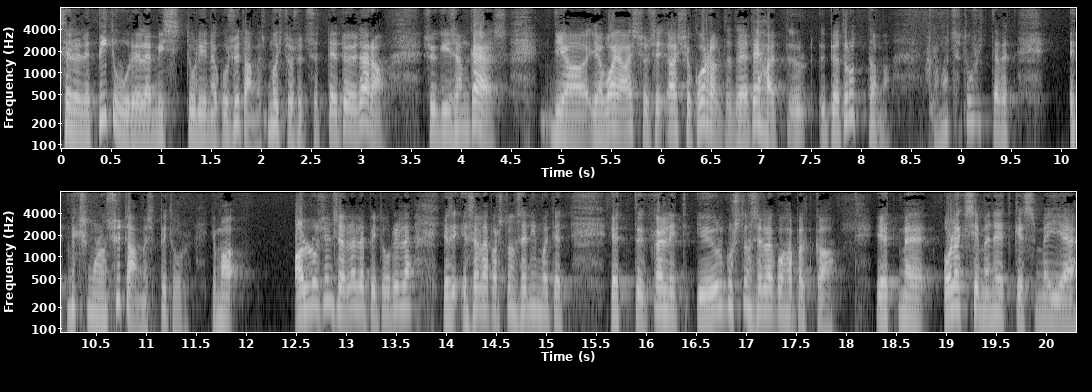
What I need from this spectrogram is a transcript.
sellele pidurile, mis tuli nagu südames. mõistus ütles, et tee tööd ära, sügis on käes ja, ja vaja asju, asju korraldada ja teha, et pead ruttama. aga ma mõtlesin, et huvitav, et, et miks mul on südames pidur ja ma allusin sellele pidurile ja, ja sellepärast on see niimoodi, et, et kallid julgustan selle koha pealt ka, et me oleksime need, kes meie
